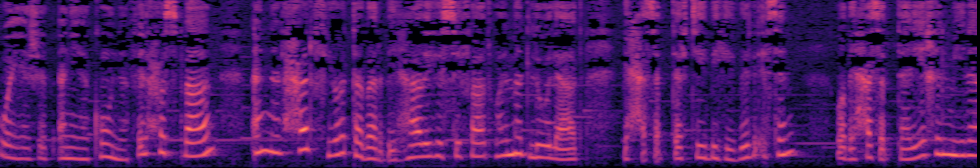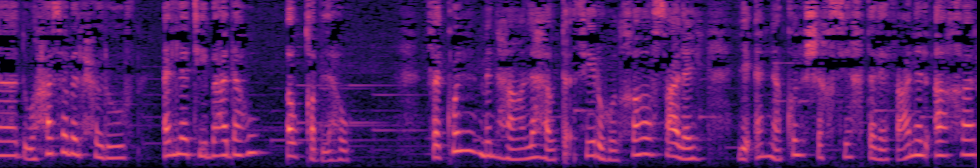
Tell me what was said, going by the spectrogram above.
ويجب أن يكون في الحسبان أن الحرف يعتبر بهذه الصفات والمدلولات بحسب ترتيبه بالاسم وبحسب تاريخ الميلاد وحسب الحروف التي بعده أو قبله. فكل منها له تأثيره الخاص عليه لأن كل شخص يختلف عن الآخر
